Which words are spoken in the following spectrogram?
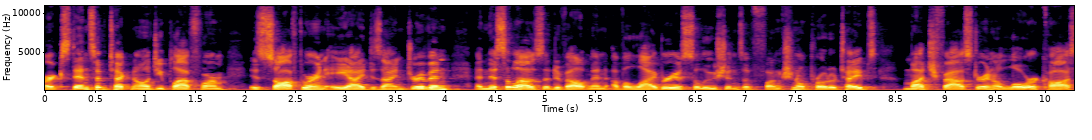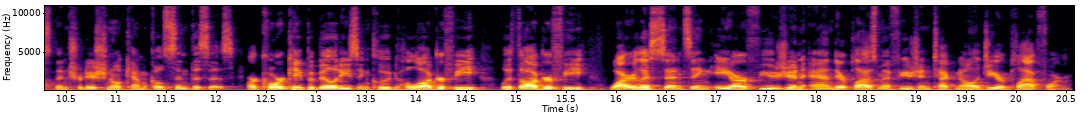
Our extensive technology platform is software and AI design driven, and this allows the development of a library of solutions of functional prototypes much faster and a lower cost than traditional chemical synthesis. Our core capabilities include holography, lithography, wireless sensing, AR fusion, and their plasma fusion technology or platform.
